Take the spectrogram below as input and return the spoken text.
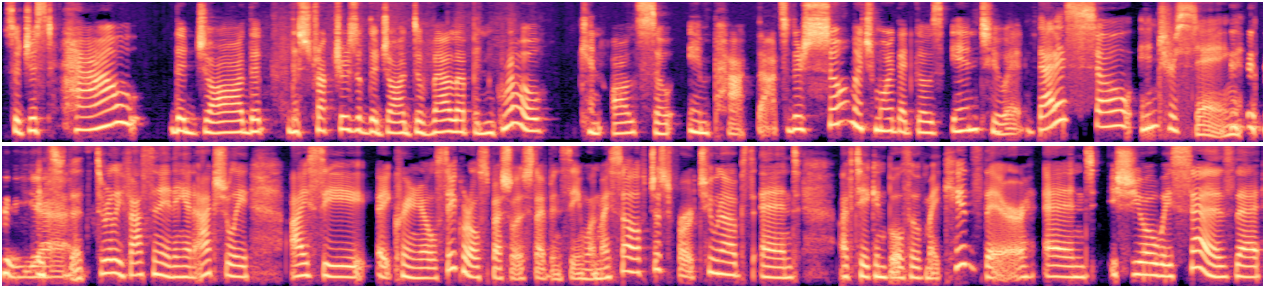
So, just how the jaw, the, the structures of the jaw develop and grow can also impact that. So there's so much more that goes into mm-hmm. it. That is so interesting. yeah. It's, it's really fascinating. And actually, I see a cranial sacral specialist. I've been seeing one myself just for tune ups. And I've taken both of my kids there. And she always says that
